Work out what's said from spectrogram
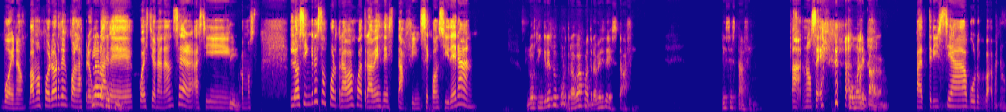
Bueno, vamos por orden con las preguntas de question and answer, así vamos. ¿Los ingresos por trabajo a través de staffing se consideran? Los ingresos por trabajo a través de staffing. ¿Qué es staffing? Ah, no sé. ¿Cómo le pagan? Patricia Burbano.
